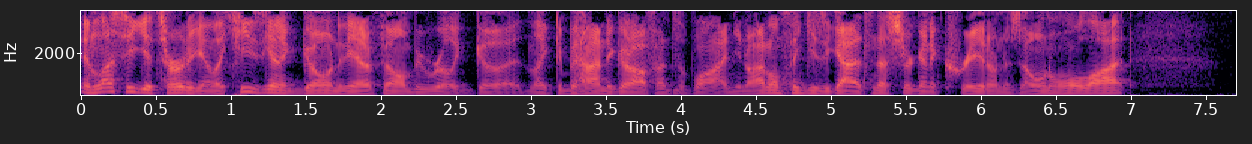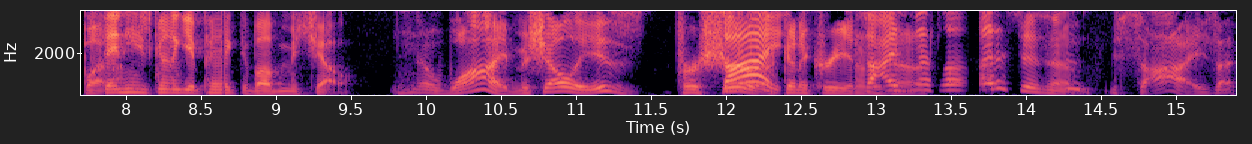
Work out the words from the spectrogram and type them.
unless he gets hurt again, like he's going to go into the NFL and be really good, like behind a good offensive line. You know, I don't think he's a guy that's necessarily going to create on his own a whole lot. But then he's going to get picked above Michel. No, why? Michel is for sure going to create on size his own. and athleticism. Size. I,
